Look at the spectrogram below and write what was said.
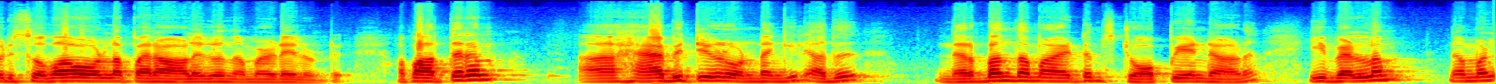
ഒരു സ്വഭാവമുള്ള പല ആളുകളും നമ്മുടെ ഇടയിലുണ്ട്. അപ്പോൾ അത്തരം ഹാബിറ്റുകൾ ഉണ്ടെങ്കിൽ അത് നിർബന്ധമായിട്ടും സ്റ്റോപ്പ് ചെയ്യേണ്ടതാണ്. ഈ വെള്ളം നമ്മൾ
